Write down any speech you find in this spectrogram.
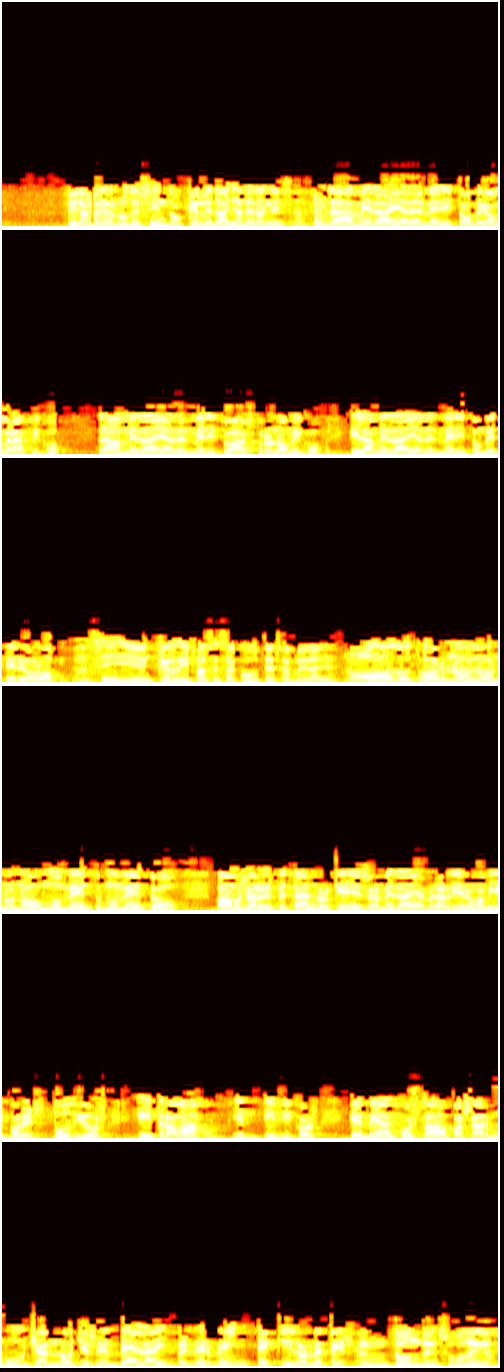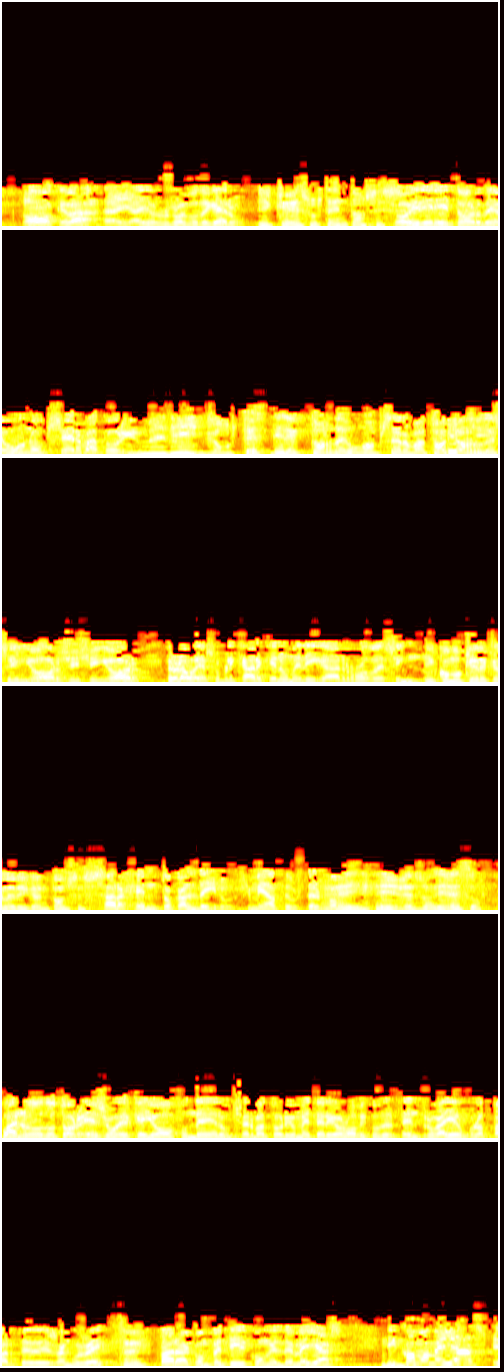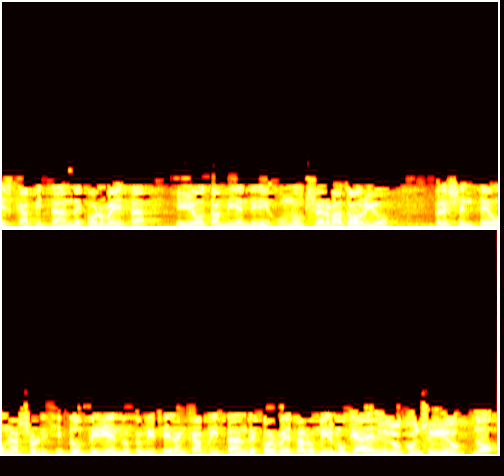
Dígame, Rudecindo, ¿qué medallas eran esas? La medalla del mérito geográfico, la medalla del mérito astronómico y la medalla del mérito meteorológico. Ah, sí, ¿y ¿en qué rifa se sacó usted esas medallas? No, doctor, no, Ah. no, no, no, un momento, un momento. Vamos a respetarnos que esas medallas me las dieron a mí por estudios y trabajos científicos que me han costado pasar muchas noches en vela y perder 20 kilos de peso. ¿En dónde? ¿En su bodega? No, ¿qué va? Ay, yo no soy bodeguero. ¿Y qué es usted entonces? Soy director de un observatorio. No me diga, ¿usted es director de un observatorio, Rudecindo? Señor, sí, señor. Pero le voy a suplicar que no me diga Rodecindo. ¿Y cómo quiere que le diga entonces? Sargento Caldeiro, si me hace usted el favor. Ey, ¿Y eso? ¿Y eso? Bueno, doctor, eso es que yo fundé el Observatorio Meteorológico del Centro Gallego por la parte de San José Sí. para competir con el de Mellas. Y Ujú. como Mellas es capitán de corbeta y yo también dirijo un observatorio, presenté una solicitud pidiendo que me hicieran capitán de corbeta lo mismo que a él. ¿Y lo consiguió? No,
